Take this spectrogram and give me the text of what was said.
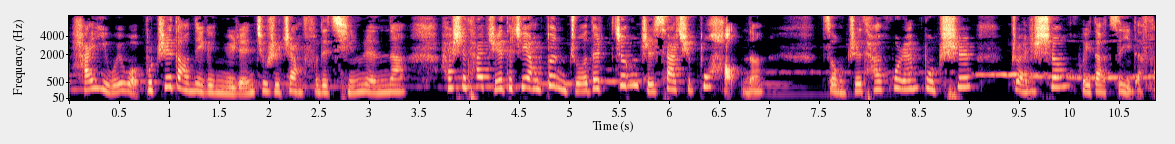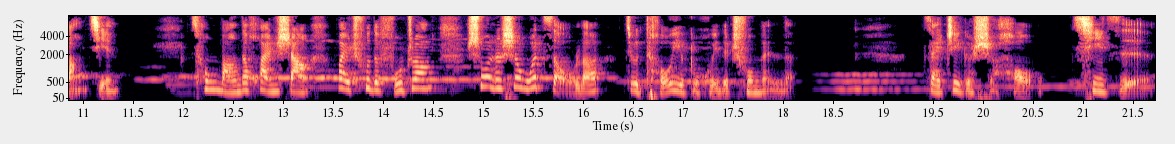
还以为我不知道那个女人就是丈夫的情人呢，还是他觉得这样笨拙的争执下去不好呢？总之，他忽然不吃，转身回到自己的房间，匆忙地换上外出的服装，说了声“我走了”，就头也不回地出门了。在这个时候，妻子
